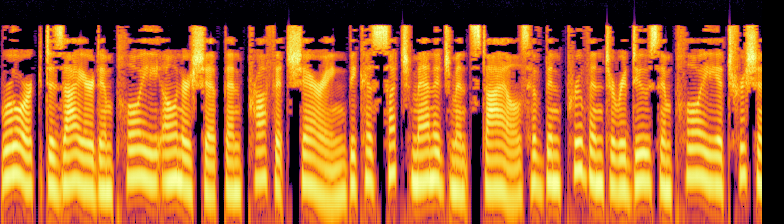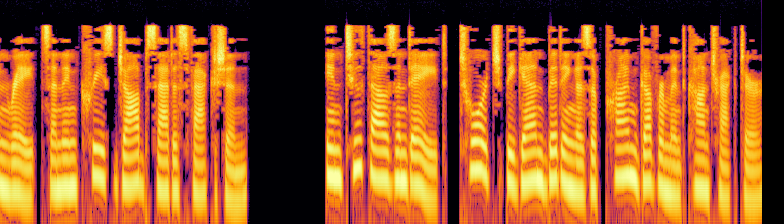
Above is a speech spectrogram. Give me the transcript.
Rourke desired employee ownership and profit sharing because such management styles have been proven to reduce employee attrition rates and increase job satisfaction. In 2008, Torch began bidding as a prime government contractor.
